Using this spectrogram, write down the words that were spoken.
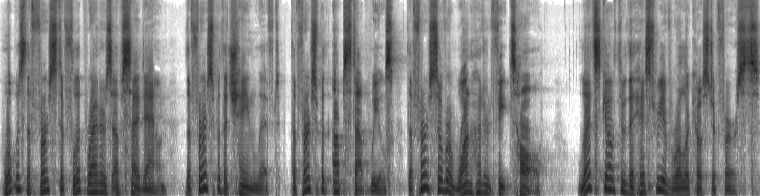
What was the first to flip riders upside down? The first with a chain lift? The first with upstop wheels? The first over 100 feet tall? Let's go through the history of roller coaster firsts.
